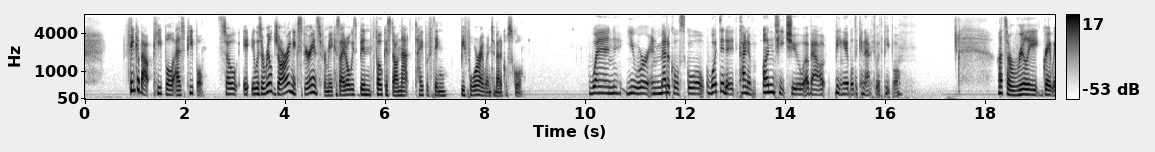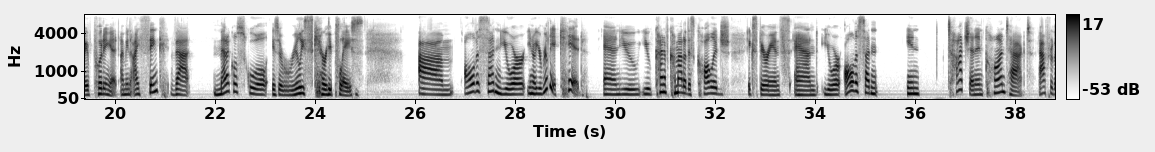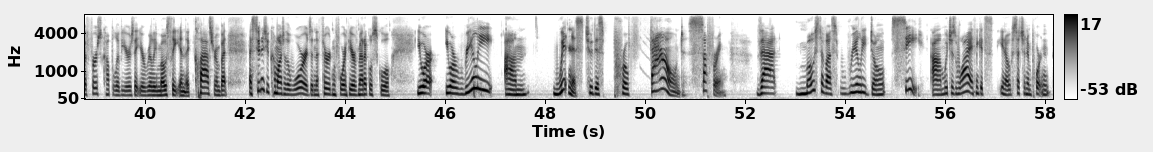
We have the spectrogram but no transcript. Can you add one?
think about people as people. So it, it was a real jarring experience for me because I'd always been focused on that type of thing before I went to medical school when you were in medical school, what did it kind of unteach you about being able to connect with people? That's a really great way of putting it. I mean, I think that medical school is a really scary place. Um, all of a sudden, you're, you know, you're really a kid, and you you kind of come out of this college experience, and you're all of a sudden in touch and in contact after the first couple of years that you're really mostly in the classroom. But as soon as you come onto the wards in the third and fourth year of medical school you are you are really um, witness to this profound suffering that most of us really don't see um, which is why i think it's you know such an important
